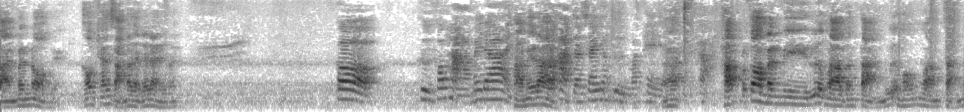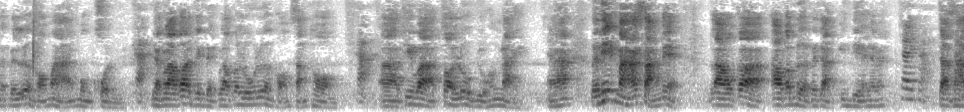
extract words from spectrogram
ราณบ้านนอกเนี่ยเขาใช้สังอะไรก็ได้ไหมก็คือเขาหาไม่ได้หาไม่ได้ก็อาจจะใช้อย่างอื่นมาแทนนะฮะค่ะครับแล้วก็มันมีเรื่องราวต่างๆ เรื่องของความสังเนี่ยเป็นเรื่องของมหามงคลค่ะอย่างเราก็เด็กๆเราก็รู้เรื่องของสังทองค่ะอ่าที่ว่าซ่อนรูปอยู่ข้างในนะฮะแต่นี่มหาสังเนี่ยเราก็เอากำเนิดมาจากอินเดียใช่ไหมใช่ค่ะจากมหา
